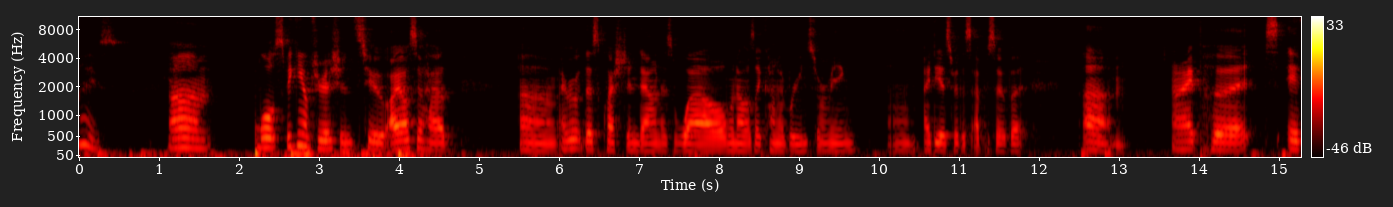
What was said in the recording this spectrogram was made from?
Nice. Um, well, speaking of traditions too, I also had. Um, I wrote this question down as well when I was like kind of brainstorming um, ideas for this episode, but um, I put if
